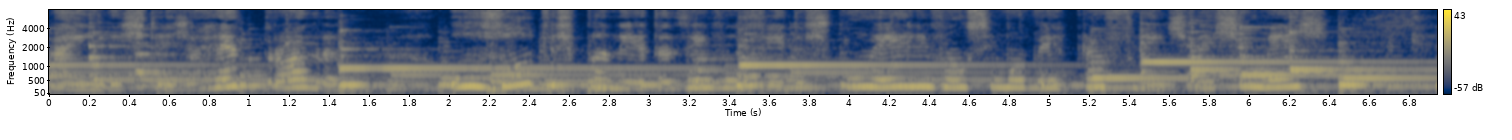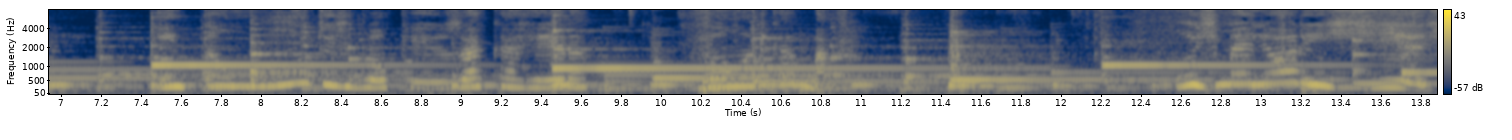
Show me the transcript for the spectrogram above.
ainda esteja retrógrado, os outros planetas envolvidos com ele vão se mover para frente neste mês então muitos bloqueios à carreira vão acabar. Os melhores dias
